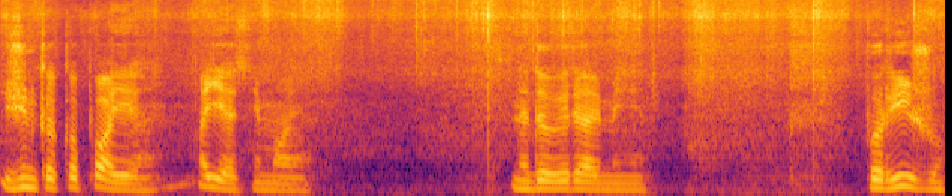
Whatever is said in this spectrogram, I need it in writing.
Жінка копає, а я знімаю. Не довіряй мені. Поріжу.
